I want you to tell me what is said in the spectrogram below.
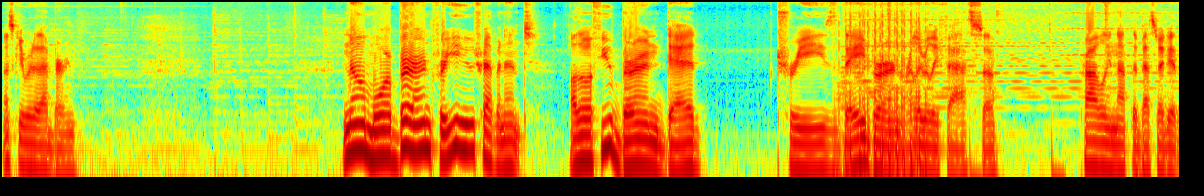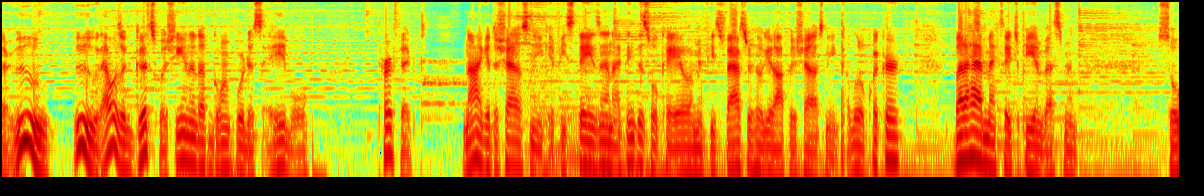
Let's get rid of that burn. No more burn for you, Trevenant. Although if you burn dead trees, they burn really, really fast, so probably not the best idea there. Ooh, ooh, that was a good switch. He ended up going for disable. Perfect. Now I get to Shadow Sneak. If he stays in, I think this will KO him. If he's faster, he'll get off his Shadow Sneak a little quicker. But I have max HP investment. So,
